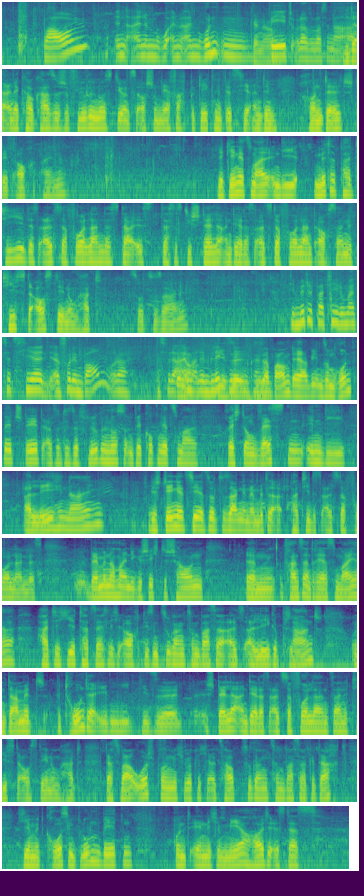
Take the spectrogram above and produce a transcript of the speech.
Baum in einem, in einem runden genau. Beet oder sowas in der Art. Wieder ne? eine kaukasische Flügelnuss, die uns auch schon mehrfach begegnet ist. Hier an dem Rondell steht auch eine. Wir gehen jetzt mal in die Mittelpartie des Alstervorlandes. Da ist, das ist die Stelle, an der das Alstervorland auch seine tiefste Ausdehnung hat, sozusagen. Die Mittelpartie, du meinst jetzt hier äh, vor dem Baum oder? Dass wir da genau. einmal den Blick Diese, nehmen können. Dieser Baum, der ja wie in so einem Rundbeet steht, also diese Flügelnuss. Und wir gucken jetzt mal Richtung Westen in die Allee hinein. Wir stehen jetzt hier sozusagen in der Mittelpartie des Alstervorlandes. Wenn wir nochmal in die Geschichte schauen, ähm, Franz Andreas Mayer hatte hier tatsächlich auch diesen Zugang zum Wasser als Allee geplant und damit betont er eben diese Stelle, an der das Alstervorland seine tiefste Ausdehnung hat. Das war ursprünglich wirklich als Hauptzugang zum Wasser gedacht, hier mit großen Blumenbeeten und ähnlichem Meer. Heute ist das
